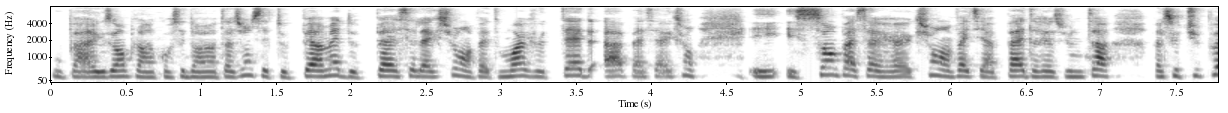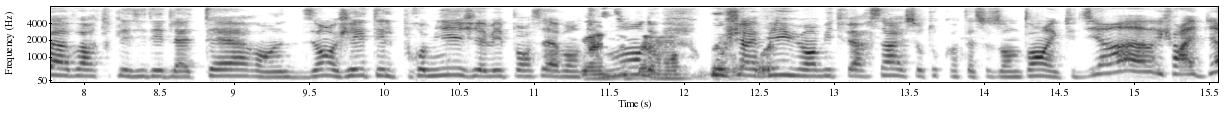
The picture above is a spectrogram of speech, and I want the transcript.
ou par exemple un conseil d'orientation, c'est te permettre de passer l'action. En fait, moi, je t'aide à passer à l'action. Et, et sans passage à l'action, en fait, il y a pas de résultat parce que tu peux avoir toutes les idées de la terre en disant j'ai été le premier, j'y avais pensé avant tout le monde, ou j'avais eu envie de faire ça, et surtout quand t'as 60 ans et que tu dis ah j'aurais bien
